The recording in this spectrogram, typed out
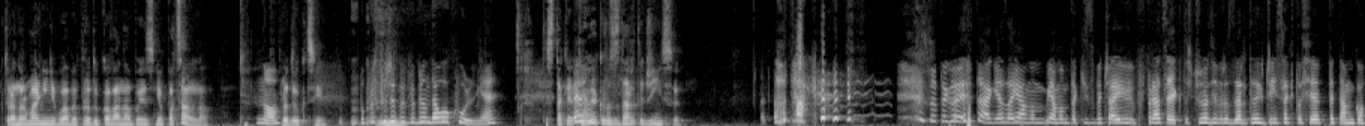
która normalnie nie byłaby produkowana, bo jest nieopłacalna no. w produkcji. Po prostu, żeby wyglądało cool, nie? To jest takie trochę jak rozdarte jeansy. O, tak. Do tego jest tak, ja, ja, mam, ja mam taki zwyczaj w pracy, jak ktoś przychodzi w rozdartych jeansach, to się pytam go,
